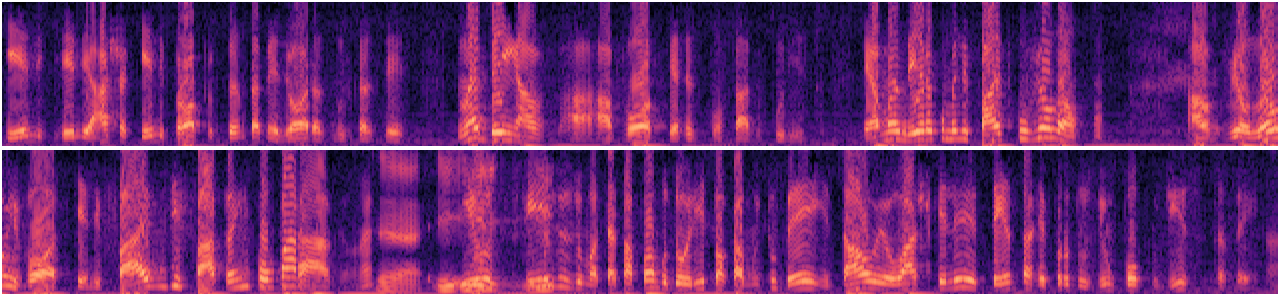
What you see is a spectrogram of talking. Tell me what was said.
que ele, ele acha que ele próprio canta melhor as músicas dele. Não é bem a, a, a voz que é responsável por isso. É a maneira como ele faz com o violão. A violão e voz que ele faz, de fato, é incomparável, né? É, e, e, e, os filhos, de uma certa forma, o Dori toca muito bem e tal, eu acho que ele tenta reproduzir um pouco disso também, né?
